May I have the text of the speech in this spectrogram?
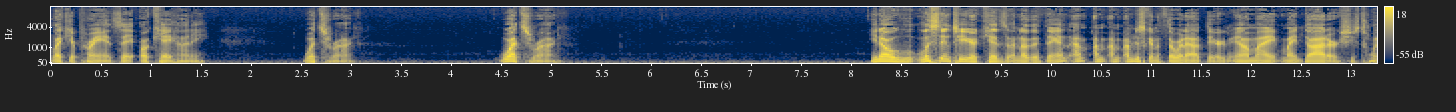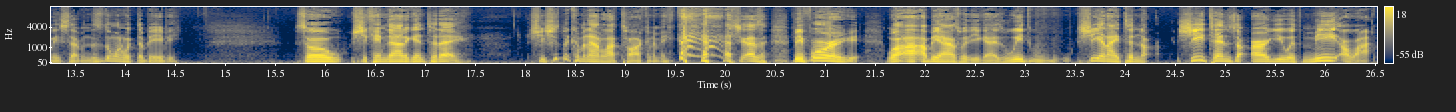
like you're praying. Say, okay, honey, what's wrong? What's wrong? You know, listening to your kids, another thing. I'm, I'm, I'm just going to throw it out there. You know, my, my daughter, she's 27. This is the one with the baby. So she came down again today she she's been coming out a lot talking to me. she has before. Well, I'll, be honest with you guys. We she and I tend to she tends to argue with me a lot.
